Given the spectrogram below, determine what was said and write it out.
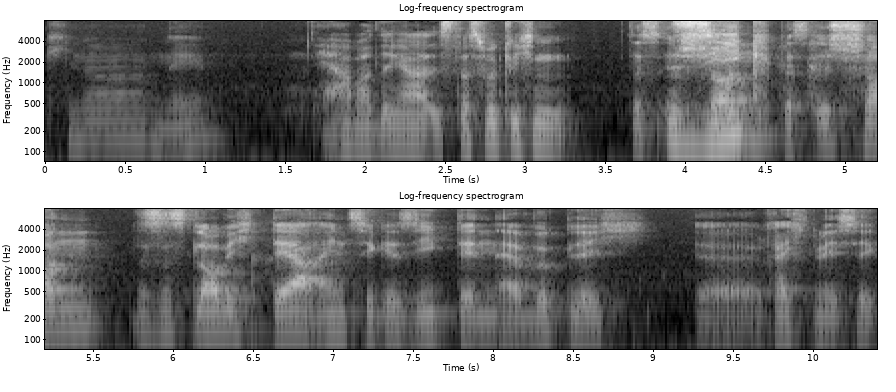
China. Nee. ja, aber Digga, ist das wirklich ein. Das ist Sieg? schon, das ist schon, das ist, glaube ich, der einzige Sieg, den er wirklich äh, rechtmäßig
